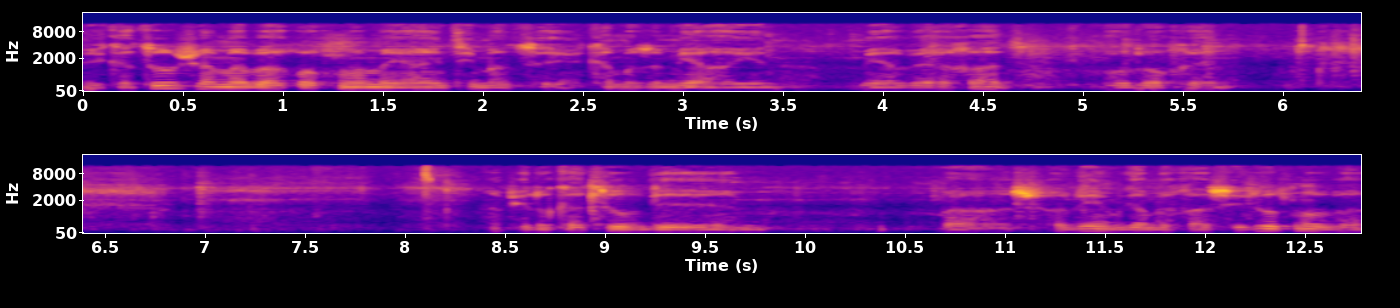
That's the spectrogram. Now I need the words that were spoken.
וכתוב שם בחוכמה מאין תימצא, כמה זה מאין? מאה ואחת, כמו לא כן. אפילו כתוב בספרים, גם בחסידות מובא,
